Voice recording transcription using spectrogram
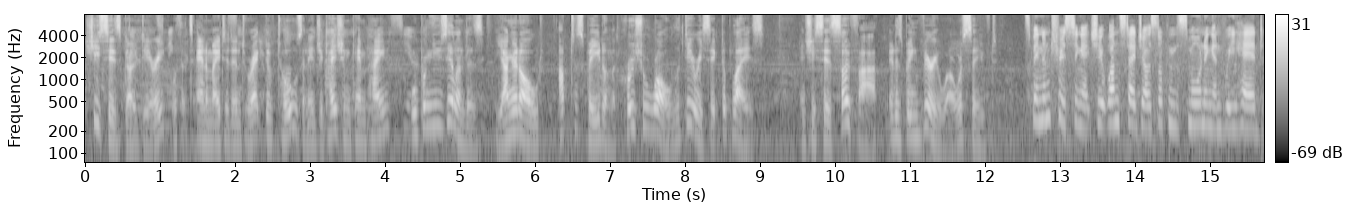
She says Go Dairy, with its animated interactive tools and education campaign, will bring New Zealanders, young and old, up to speed on the crucial role the dairy sector plays. And she says so far it has been very well received. It's been interesting actually. At one stage I was looking this morning and we had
